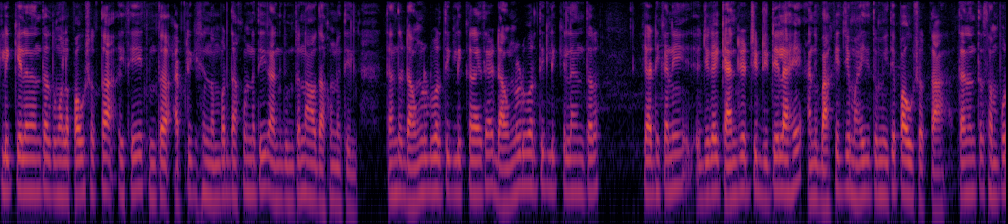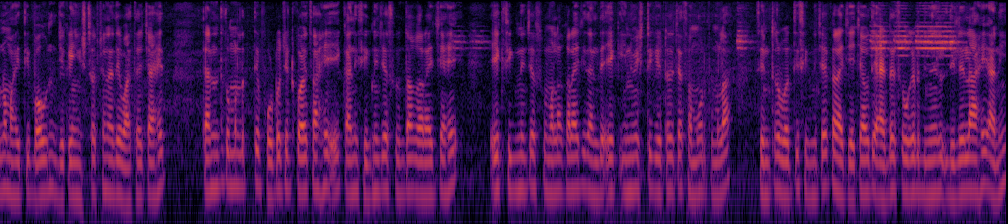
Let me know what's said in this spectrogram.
क्लिक केल्यानंतर तुम्हाला पाहू शकता इथे तुमचा ॲप्लिकेशन नंबर दाखवण्यात येईल आणि तुमचं नाव दाखवण्यात येईल. त्यानंतर डाउनलोडवरती क्लिक करायचं आहे. डाउनलोडवरती क्लिक केल्यानंतर या ठिकाणी जे काही कॅन्डिडेटची डिटेल आहे आणि बाकीची माहिती तुम्ही इथे पाहू शकता त्यानंतर संपूर्ण माहिती पाहून जे काही इन्स्ट्रक्शन आहे ते वाचायचे आहेत. त्यानंतर तुम्हाला ते फोटो चिटकवायचं आहे एक आणि सिग्नेचरसुद्धा करायची आहे. एक सिग्नेचर तुम्हाला करायची त्यानंतर एक इन्व्हेस्टिगेटरच्या समोर तुम्हाला सेंटरवरती सिग्नेचर करायची याच्यावरती ॲड्रेस वगैरे दिले दिलेला आहे आणि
